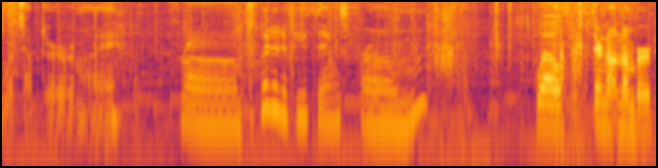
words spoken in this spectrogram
what chapter am i from? I quoted a few things from well, they're not numbered,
